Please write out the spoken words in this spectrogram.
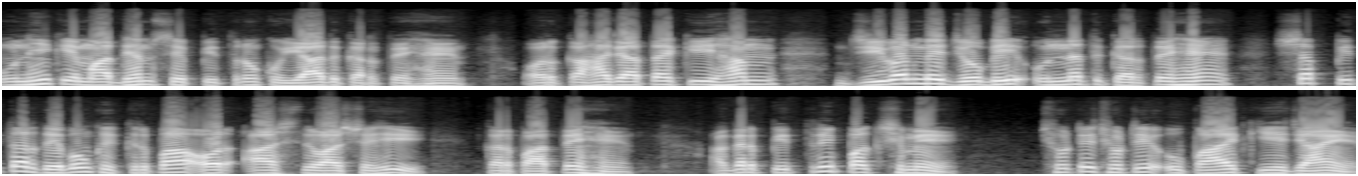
उन्हीं के माध्यम से पितरों को याद करते हैं। और कहा जाता है कि हम जीवन में जो भी उन्नति करते हैं, सब पितर देवों की कृपा और आशीर्वाद से ही कर पाते हैं। अगर पितृपक्ष में छोटे छोटे उपाय किए जाएँ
